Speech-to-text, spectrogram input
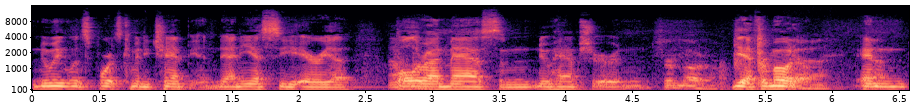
New England Sports Committee champion, the NESC area, all Uh-huh. around Mass and New Hampshire, and For moto. yeah, for moto. Yeah, And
